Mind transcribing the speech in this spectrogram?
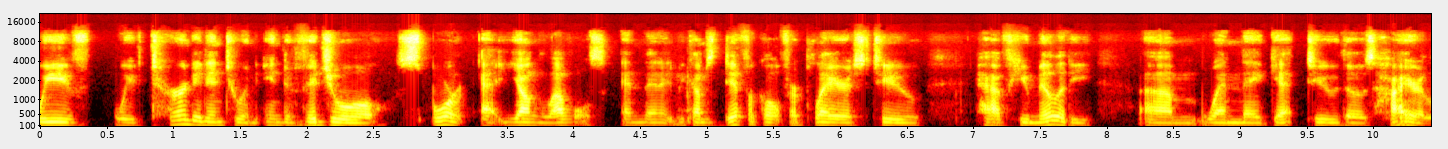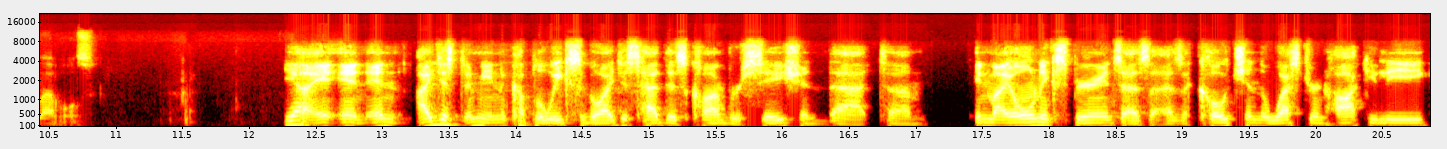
we've we've turned it into an individual sport at young levels, and then it becomes difficult for players to have humility um, when they get to those higher levels. Yeah, and and I just I mean a couple of weeks ago I just had this conversation that um, in my own experience as a, as a coach in the Western Hockey League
